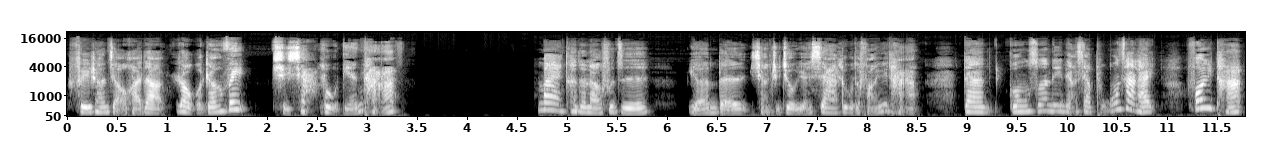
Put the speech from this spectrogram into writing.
非常狡猾的绕过张飞去下路点塔。麦克的老夫子原本想去救援下路的防御塔，但公孙离两下普攻下来，防御塔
